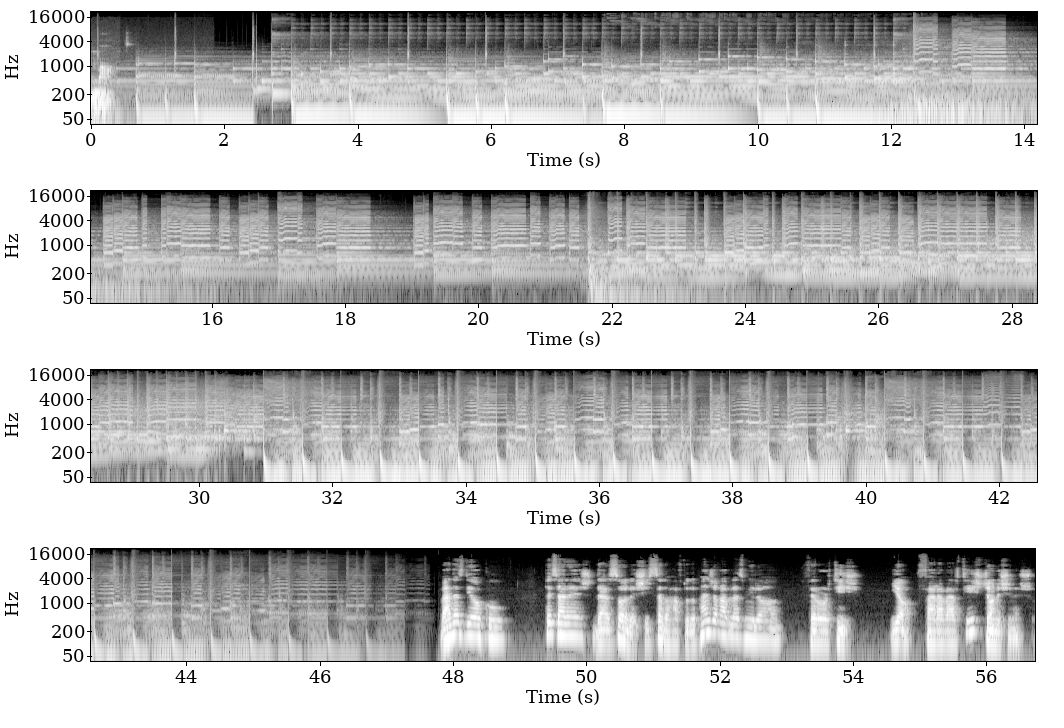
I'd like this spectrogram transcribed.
ماد بعد از دیاکو پسرش در سال 675 قبل از میلاد فرورتیش یا فرورتیش جانشینش شد.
